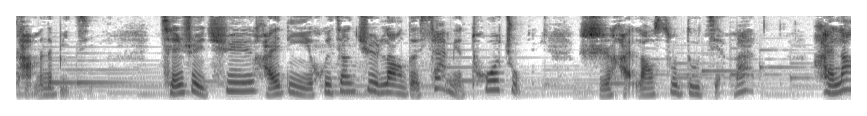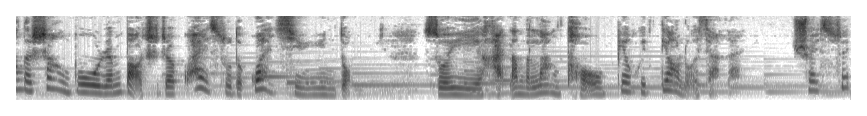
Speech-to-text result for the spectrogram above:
卡门的笔记：潜水区海底会将巨浪的下面拖住，使海浪速度减慢。海浪的上部仍保持着快速的惯性运动，所以海浪的浪头便会掉落下来，摔碎。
